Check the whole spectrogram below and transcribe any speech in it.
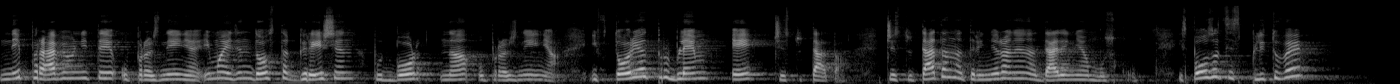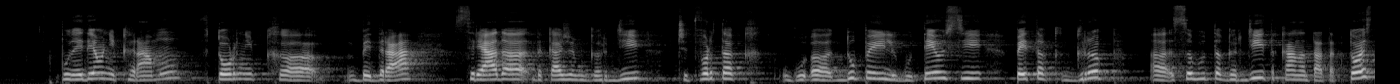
неправилните упражнения. Има един доста грешен подбор на упражнения. И вторият проблем е честотата. Честотата на трениране на дадения мускул. Използват се сплитове, понеделник рамо, вторник бедра, сряда, да кажем, гърди, четвъртък дупе или готелси, петък гръб, а, събота, гърди и така нататък. Тоест,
